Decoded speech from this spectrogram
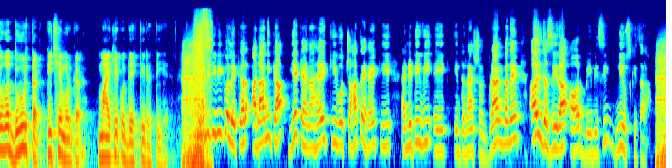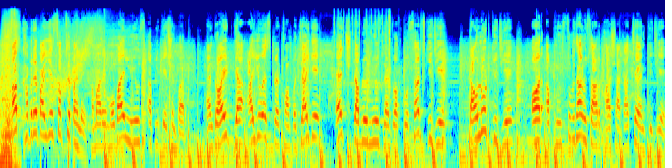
तो वो दूर तक पीछे मुड़कर मायके को देखती रहती है। एनडीटीवी को लेकर अडानी का यह कहना है कि वो चाहते हैं कि एनडीटीवी एक इंटरनेशनल ब्रांड बने अल जजीरा और बीबीसी न्यूज़ की तरह। अब खबरें पाइए सबसे पहले। हमारे मोबाइल न्यूज़ एप्लीकेशन पर। एंड्रॉइड या आईओएस प्लेटफॉर्म पर जाइए एच डब्ल्यू न्यूज़ नेटवर्क को सर्च कीजिए डाउनलोड कीजिए और अपनी सुविधानुसार भाषा का चयन कीजिए।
